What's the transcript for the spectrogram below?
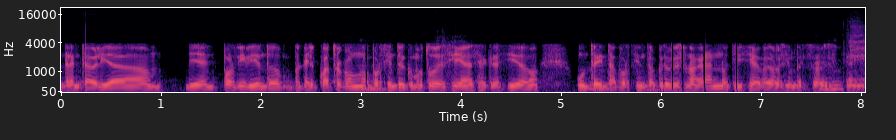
rentabilidad de- por dividendo del 4,1% y como tú decías ha crecido un 30%. Creo que es una gran noticia para los inversores este año.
